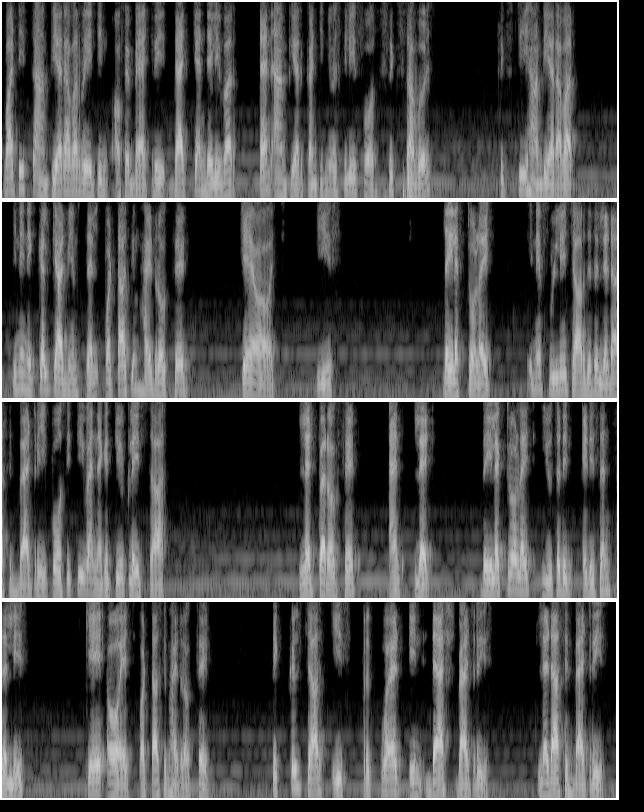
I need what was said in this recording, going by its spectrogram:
What is the ampere hour rating of a battery that can deliver 10 ampere continuously for 6 hours? 60 ampere hour. In a nickel cadmium cell, potassium hydroxide KOH is the electrolyte. In a fully charged lead acid battery, positive and negative plates are lead peroxide and lead. The electrolyte used in Edison cell is KOH, potassium hydroxide. Trickle charge is required in dash batteries, lead acid batteries.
